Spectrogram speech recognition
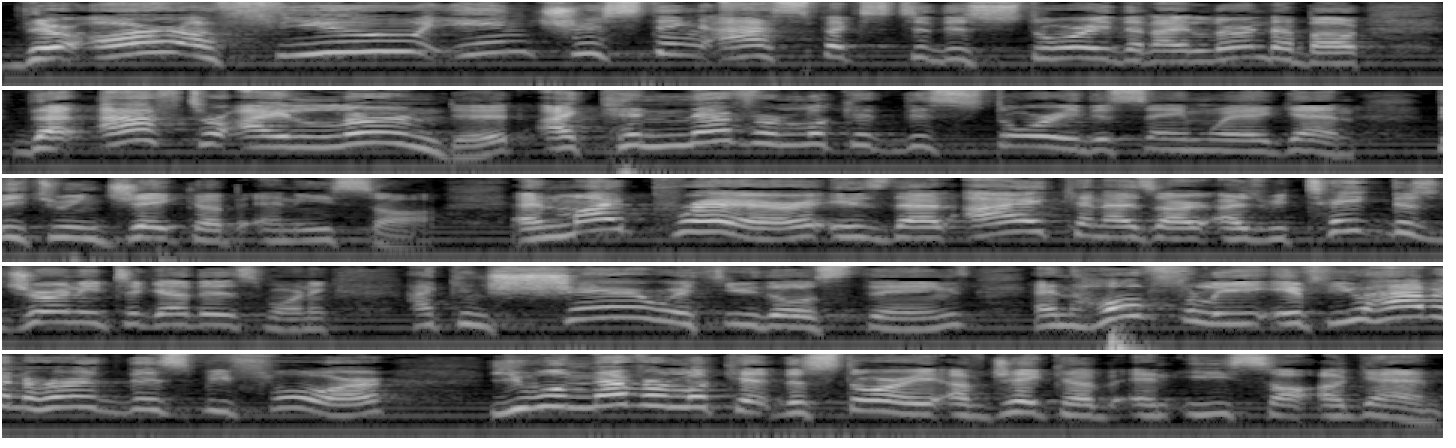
there are a few interesting aspects to this story that I learned about that after I learned it, I can never look at this story the same way again between Jacob and Esau. And my prayer is that I can, as, our, as we take this journey together this morning, I can share with you those things. And hopefully, if you haven't heard this before, you will never look at the story of Jacob and Esau again.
